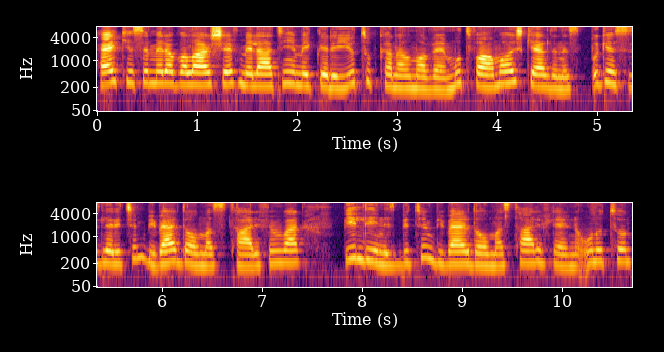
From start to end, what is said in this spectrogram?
Herkese merhabalar. Şef Melahat'in Yemekleri YouTube kanalıma ve mutfağıma hoş geldiniz. Bugün sizler için biber dolması tarifim var. Bildiğiniz bütün biber dolması tariflerini unutun.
